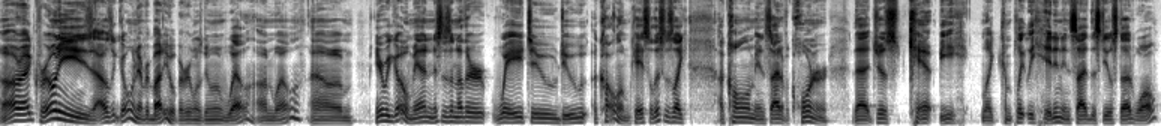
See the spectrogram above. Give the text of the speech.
All right, cronies, how's it going, everybody? Hope everyone's doing well. I'm well. Um, here we go, man. This is another way to do a column. Okay, so this is like a column inside of a corner that just can't be like completely hidden inside the steel stud wall.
